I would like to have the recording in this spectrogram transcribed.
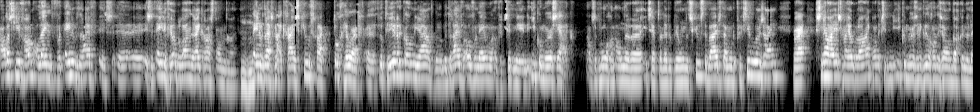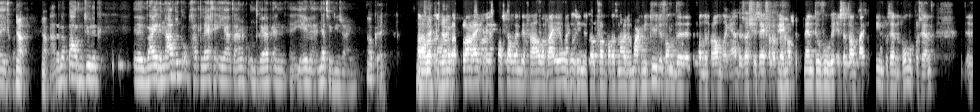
alles hiervan. Alleen voor het ene bedrijf is, uh, is het ene veel belangrijker dan het andere. Mm -hmm. Het ene bedrijf zegt, nou, ik ga in SKU's ga ik toch heel erg uh, fluctueren de komende jaren. Want ik wil een bedrijf overnemen of ik zit meer in de e-commerce. Ja, ik, als ik morgen een ander uh, iets heb, dan heb ik weer 100 SKU's erbij. Dus daar moet ik flexibel in zijn. Maar snelheid is voor mij heel belangrijk, want ik zit in de e-commerce en ik wil gewoon dezelfde dag kunnen leveren. Ja, ja. Nou, dat bepaalt natuurlijk waar je de nadruk op gaat leggen in je uiteindelijke ontwerp en je hele netwerkdesign. Oké. Okay. Maar wat, wat, belangrijker is, Pascal, in dit verhaal, wat wij heel veel zien, is ook van wat is nou de magnitude van de, van de verandering. Hè? Dus als je zegt van oké, okay, assortiment toevoegen, is dat dan 10% of 100%?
